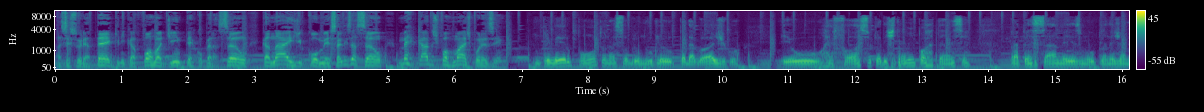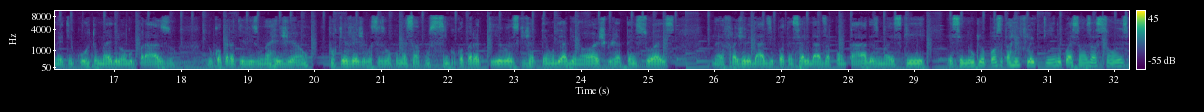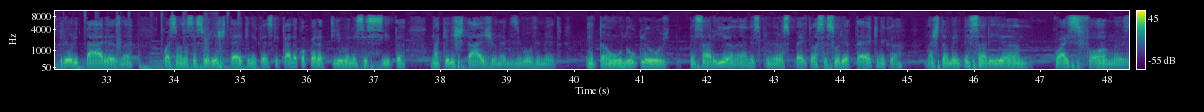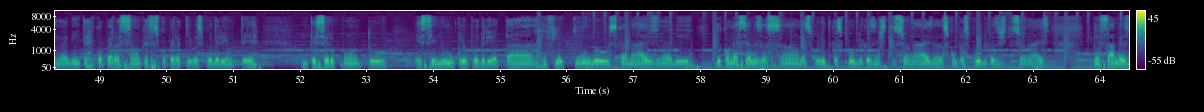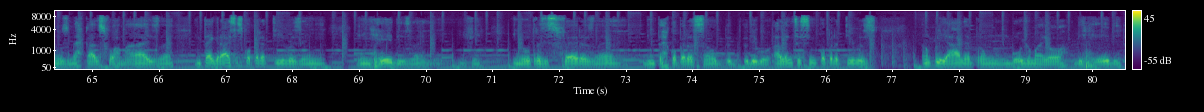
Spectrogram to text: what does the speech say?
Assessoria técnica, forma de intercooperação, canais de comercialização, mercados formais, por exemplo. Um primeiro ponto né, sobre o núcleo pedagógico eu reforço que é de extrema importância para pensar mesmo o planejamento em curto, médio e longo prazo do cooperativismo na região. Porque veja, vocês vão começar com cinco cooperativas que já têm um diagnóstico, já têm suas né, fragilidades e potencialidades apontadas, mas que esse núcleo possa estar refletindo quais são as ações prioritárias, né? quais são as assessorias técnicas que cada cooperativa necessita naquele estágio né, de desenvolvimento. Então o núcleo pensaria, né, nesse primeiro aspecto, a assessoria técnica, mas também pensaria quais formas né, de intercooperação que essas cooperativas poderiam ter. Um terceiro ponto esse núcleo poderia estar refletindo os canais né, de, de comercialização das políticas públicas institucionais, né, das compras públicas institucionais, pensar mesmo nos mercados formais, né, integrar essas cooperativas em, em redes, né, enfim, em outras esferas né, de intercooperação. Eu, digo, além de ser cinco cooperativas, ampliar né, para um, um bojo maior de rede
